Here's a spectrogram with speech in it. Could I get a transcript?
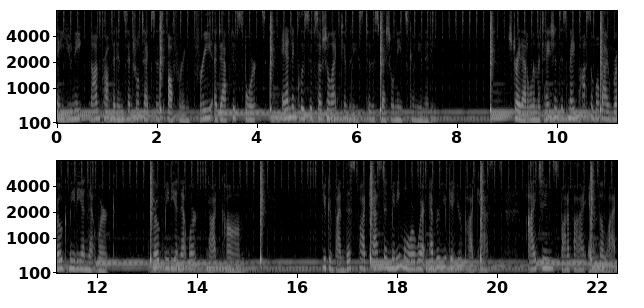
a unique nonprofit in Central Texas offering free adaptive sports and inclusive social activities to the special needs community. Straight Out of Limitations is made possible by Rogue Media Network, roguemedianetwork.com. You can find this podcast and many more wherever you get your podcasts iTunes, Spotify, and the like.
